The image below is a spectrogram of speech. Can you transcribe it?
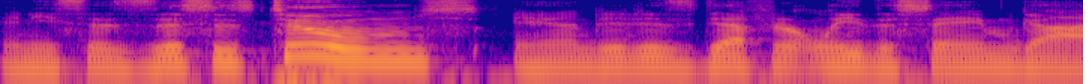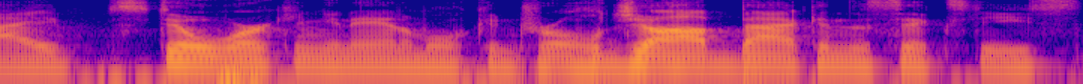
and he says, This is Tooms. And it is definitely the same guy still working an animal control job back in the 60s.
